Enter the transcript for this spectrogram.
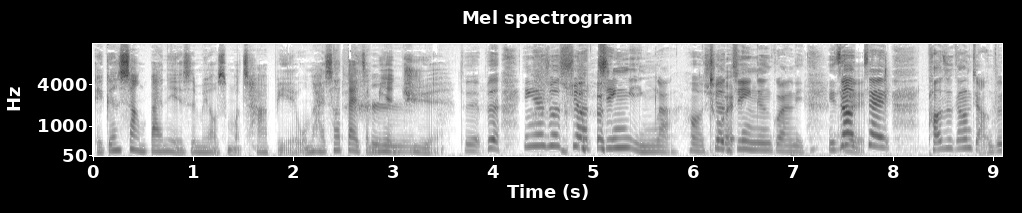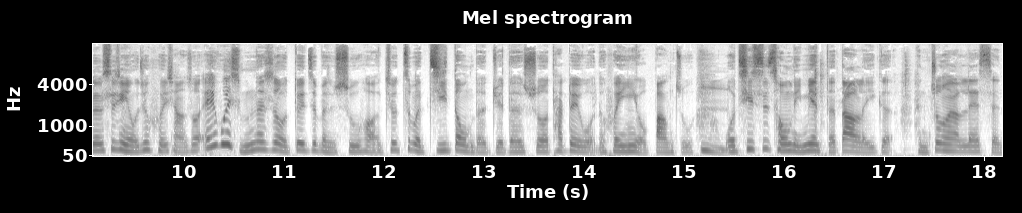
也跟上班也是没有什么差别，我们还是要戴着面具，哎，对，不是应该说需要经营啦，哈，需要经营跟管理。你知道，在桃子刚讲这个事情，我就回想说，哎，为什么那时候我对这本书哈就这么激动的，觉得说他对我的婚姻有帮助？嗯，我其实从里面得到了一个很重要的 lesson，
